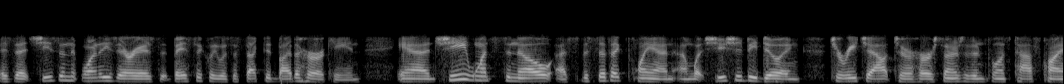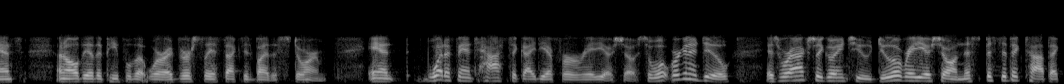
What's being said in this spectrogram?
is that she's in one of these areas that basically was affected by the hurricane, and she wants to know a specific plan on what she should be doing to reach out to her centers of influence past clients and all the other people that were adversely affected by the storm. And what a fantastic idea for a radio show. So, what we're going to do is we're actually going to do a radio show on this specific topic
